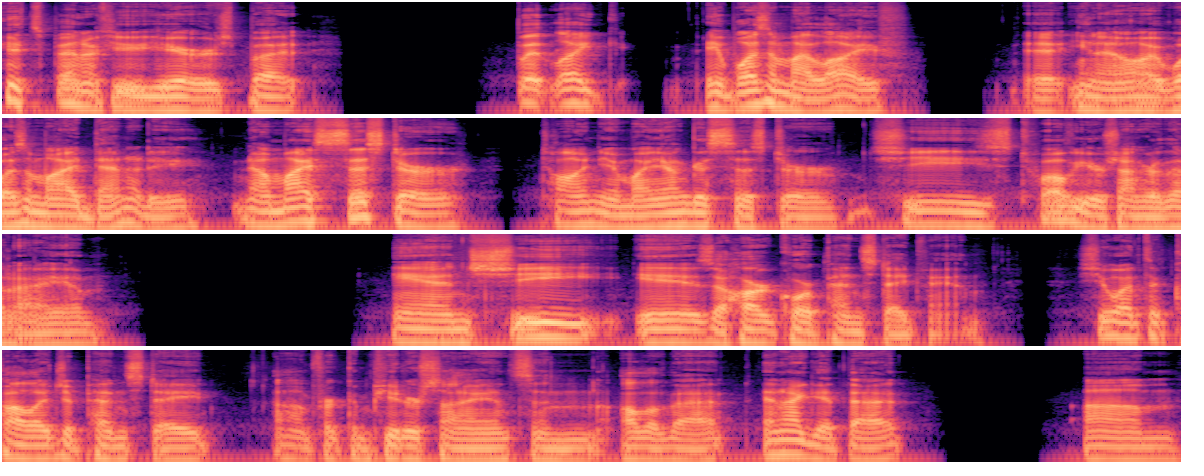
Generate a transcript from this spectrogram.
It's been a few years, but but like it wasn't my life. It, you know, it wasn't my identity. Now my sister, Tanya, my youngest sister, she's 12 years younger than I am. And she is a hardcore Penn State fan she went to college at Penn State um, for computer science and all of that, and I get that. Um,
